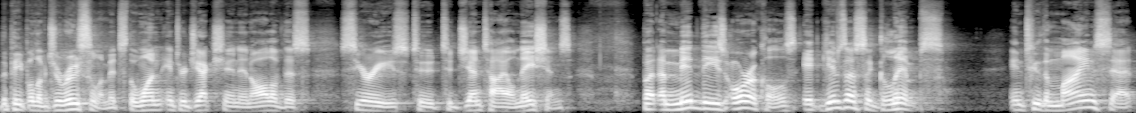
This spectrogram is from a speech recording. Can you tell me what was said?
the people of Jerusalem. It's the one interjection in all of this series to, to Gentile nations. But amid these oracles, it gives us a glimpse into the mindset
